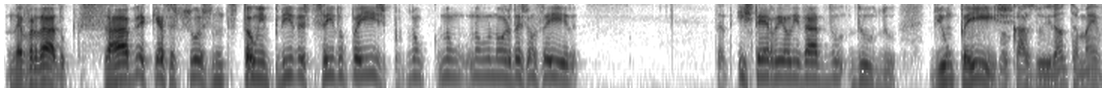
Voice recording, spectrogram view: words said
na verdade, o que se sabe é que essas pessoas estão impedidas de sair do país porque não, não, não, não as deixam sair. Portanto, isto é a realidade do, do, do, de um país. No caso do Irão também,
